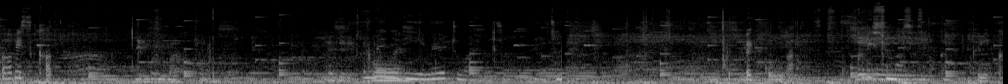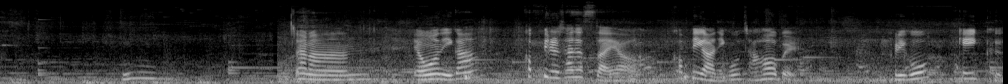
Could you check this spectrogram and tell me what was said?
서비스 컷. 좋아해가지고 네, 전 흑백 공간. 크리스마스 색깔. 그니까. 음. 짜란. 영원이가 커피를 사줬어요. 커피가 아니고 자허블. 그리고 케이크.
